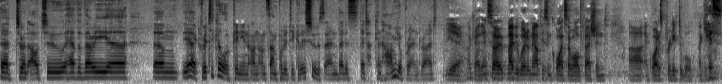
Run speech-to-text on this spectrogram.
that turned out to have a very, uh, um, yeah, critical opinion on, on some political issues, and that is that can harm your brand, right? Yeah. Okay. Then, so maybe word of mouth isn't quite so old-fashioned. Uh, and quite as predictable, I guess,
